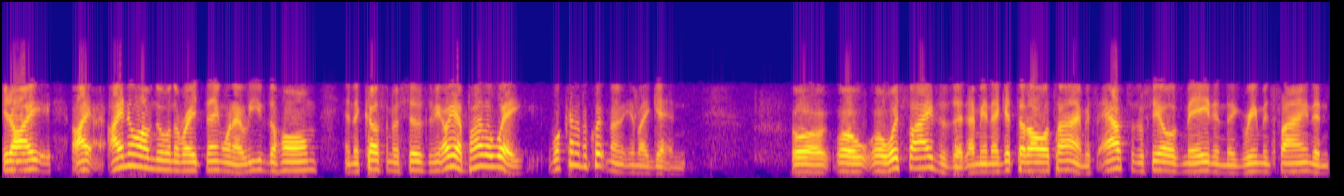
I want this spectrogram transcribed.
You know, I I I know I'm doing the right thing when I leave the home and the customer says to me, "Oh yeah, by the way, what kind of equipment am I getting?" Or or or what size is it? I mean, I get that all the time. It's after the sale is made and the agreement signed and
